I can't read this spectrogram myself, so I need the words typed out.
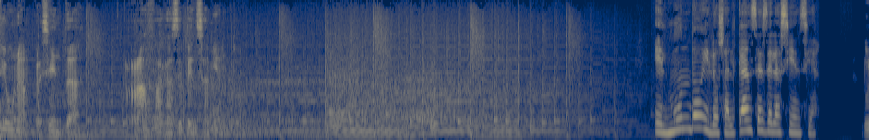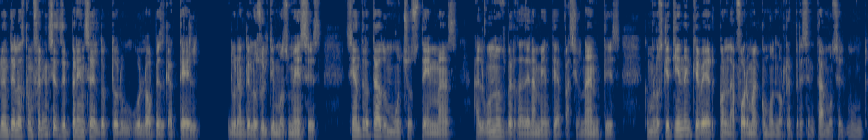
Radio UNAM presenta Ráfagas de Pensamiento. El mundo y los alcances de la ciencia. Durante las conferencias de prensa del doctor Hugo López Gatel, durante los últimos meses, se han tratado muchos temas, algunos verdaderamente apasionantes, como los que tienen que ver con la forma como nos representamos el mundo.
